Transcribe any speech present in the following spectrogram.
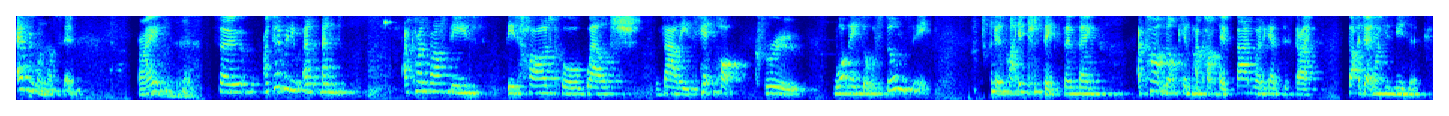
Everyone loves him, right? So I don't really, and, and I kind of asked these these hardcore Welsh Valleys hip hop crew what they thought of Stormzy, and it was quite interesting because they were saying, "I can't knock him. I can't say a bad word against this guy, but I don't like his music,"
